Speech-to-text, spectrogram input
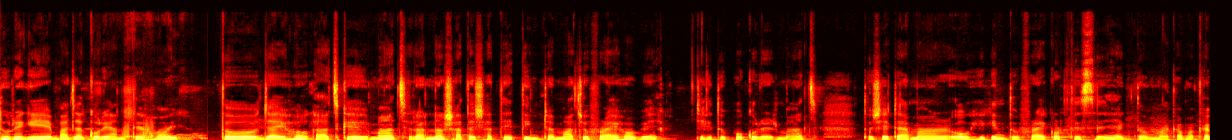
দূরে গিয়ে বাজার করে আনতে হয়। তো যাই হোক, আজকে মাছ রান্নার সাথে সাথে তিনটা মাছও ফ্রাই হবে। যেহেতু পুকুরের মাছ, তো সেটা আমার ওহি কিন্তু ফ্রাই করতেছে, একদম মাখা মাখা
